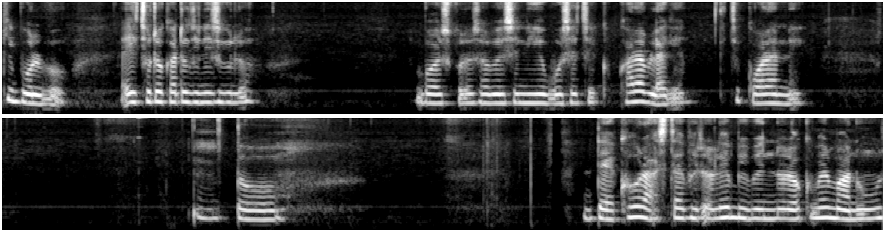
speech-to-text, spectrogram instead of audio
কী বলব? এই ছোটোখাটো জিনিসগুলো। বয়স্করা সব এসে নিয়ে বসেছে, খুব খারাপ লাগে, কিছু করার নেই। তো দেখো রাস্তায় বেরোলে বিভিন্ন রকমের মানুষ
